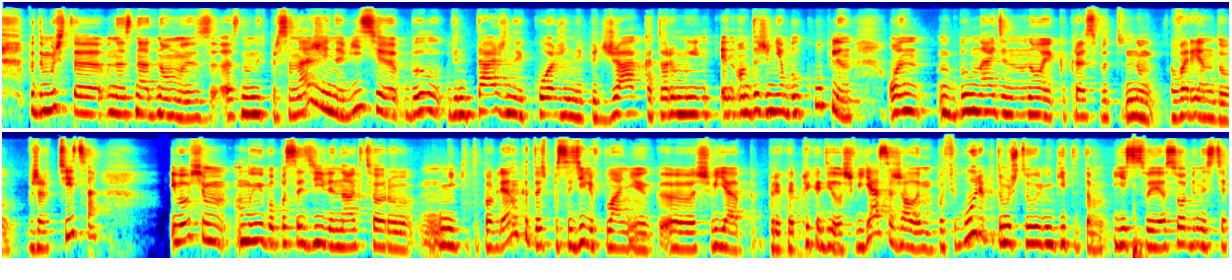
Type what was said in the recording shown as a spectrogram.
потому что у нас на одном из основных персонажей, на Вите, был винтажный кожаный пиджак, который мы, он даже не был куплен, он был найден мной как раз вот, ну, в аренду в «Жар-птица», и, в общем, мы его посадили на актеру Никита Павленко, то есть посадили в плане э, швея, приходила швея, сажала ему по фигуре, потому что у Никиты там есть свои особенности.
